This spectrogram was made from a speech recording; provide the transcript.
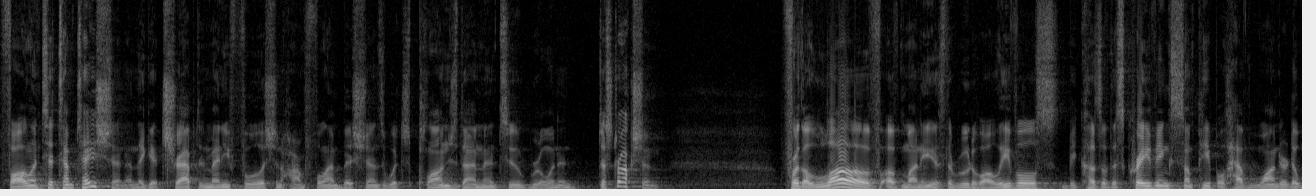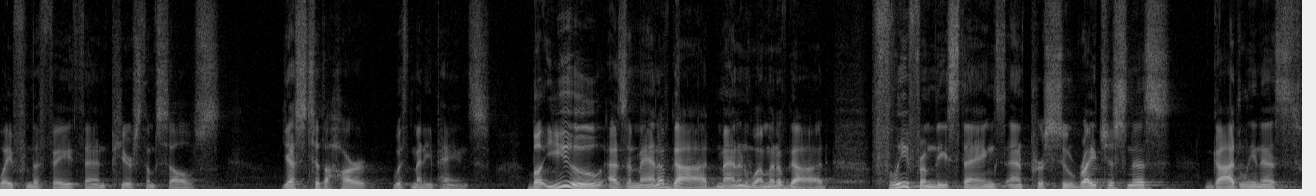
fall into temptation and they get trapped in many foolish and harmful ambitions, which plunge them into ruin and destruction. For the love of money is the root of all evils. Because of this craving, some people have wandered away from the faith and pierced themselves, yes, to the heart with many pains. But you, as a man of God, men and women of God, flee from these things and pursue righteousness, godliness,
